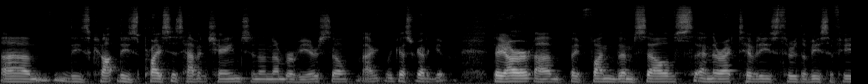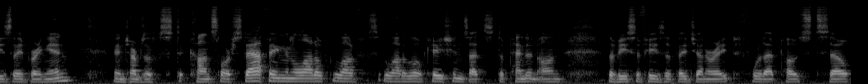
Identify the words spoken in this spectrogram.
um, these co- these prices haven't changed in a number of years. So I, guess we got to give. They are um, they fund themselves and their activities through the visa fees they bring in in terms of st- consular staffing in a lot of a lot of a lot of locations. That's dependent on the visa fees that they generate for that post. So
